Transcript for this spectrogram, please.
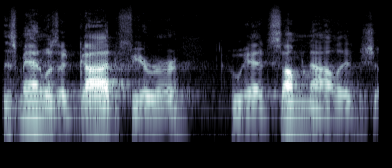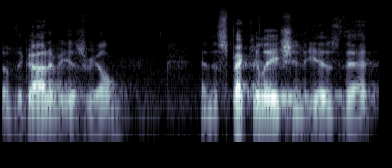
This man was a God-fearer who had some knowledge of the God of Israel, and the speculation is that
